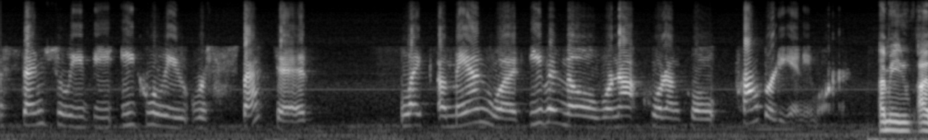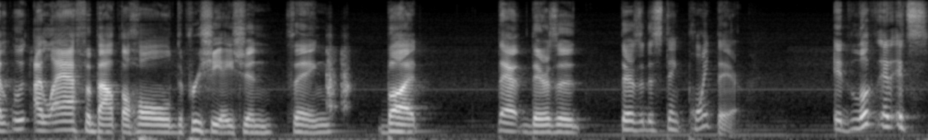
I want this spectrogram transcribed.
essentially be equally respected like a man would, even though we're not quote unquote property anymore. I mean, I, I laugh about the whole depreciation thing, but there there's a there's a distinct point there. It look it, it's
